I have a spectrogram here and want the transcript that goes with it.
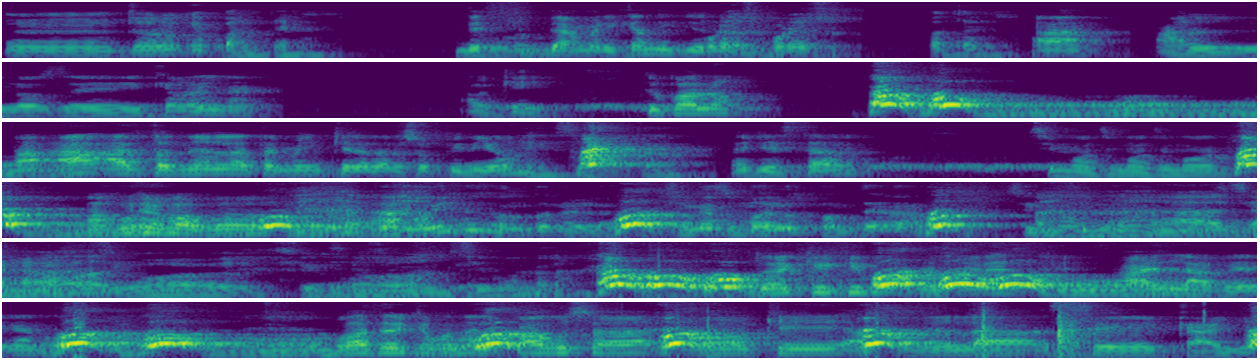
Mm, yo creo que Pantera. de, de americano y Por eso, por eso. Pantera. Ah, a los de Carolina. Ok. ¿Tú, Pablo? Ah, ah, Antonella también quiere dar su opinión. Exacto. Aquí está. Simón, Simón, Simón. A huevo, a huevo. a huevo. ¿Cómo dices, Antonella? Chinga su madre los Pantera. Sí, no. Ah, sí. Ah, sí, güey, sí, Simón, Simón. ¿Tú de qué equipo prefieres? Ay, la verga. no. Voy a tener que ponerle pausa en lo que Antonella se calla.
